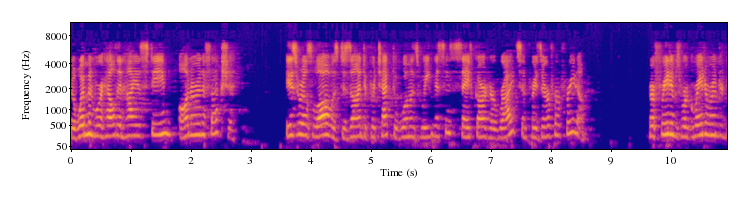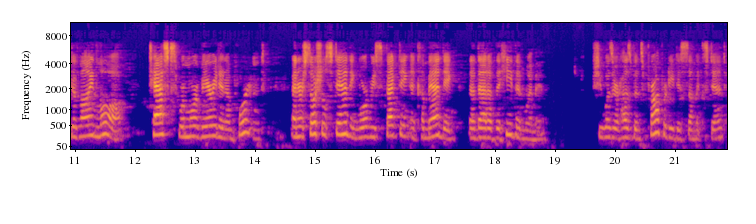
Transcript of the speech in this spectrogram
The women were held in high esteem, honor, and affection. Israel's law was designed to protect a woman's weaknesses, safeguard her rights, and preserve her freedom. Her freedoms were greater under divine law, tasks were more varied and important, and her social standing more respecting and commanding than that of the heathen women. She was her husband's property to some extent,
